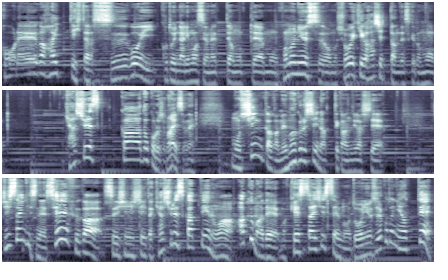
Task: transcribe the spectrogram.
これが入ってきたらすごいことになりますよねって思ってもうこのニュースはもう衝撃が走ったんですけどもキャッシュレス化どころじゃないですよね。もう進化が目まぐるしいなって感じがして実際にですね政府が推進していたキャッシュレス化っていうのはあくまで決済システムを導入することによって、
